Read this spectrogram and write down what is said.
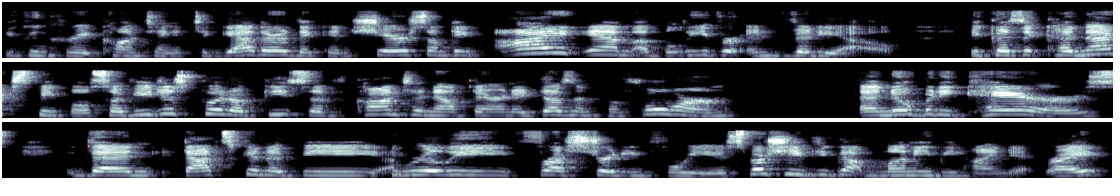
You can create content together. They can share something. I am a believer in video because it connects people. So if you just put a piece of content out there and it doesn't perform and nobody cares, then that's going to be really frustrating for you, especially if you got money behind it, right?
